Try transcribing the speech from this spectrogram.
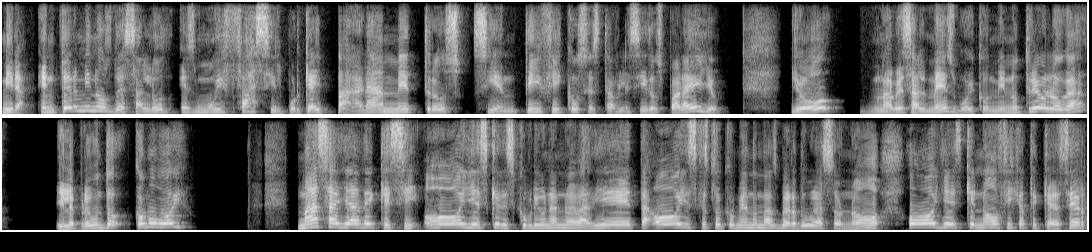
Mira, en términos de salud es muy fácil porque hay parámetros científicos establecidos para ello. Yo una vez al mes voy con mi nutrióloga y le pregunto, ¿cómo voy? Más allá de que si hoy es que descubrí una nueva dieta, hoy es que estoy comiendo más verduras o no, hoy es que no, fíjate que hacer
